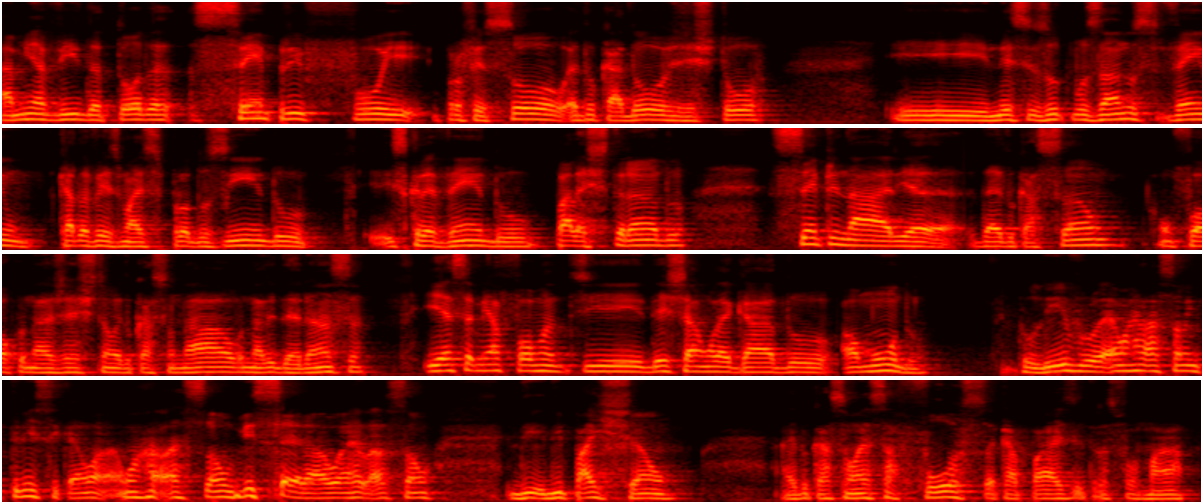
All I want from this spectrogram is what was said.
a minha vida toda sempre fui professor, educador, gestor e nesses últimos anos venho cada vez mais produzindo, escrevendo, palestrando, sempre na área da educação, com foco na gestão educacional, na liderança. E essa é a minha forma de deixar um legado ao mundo. Do livro é uma relação intrínseca, é uma, uma relação visceral, uma relação de, de paixão a educação é essa força capaz de transformar.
